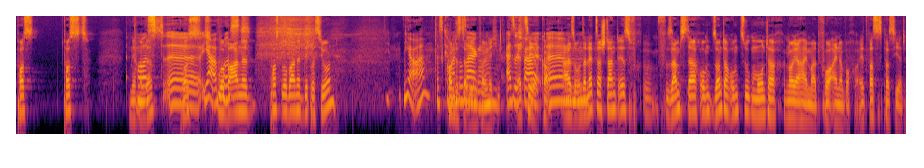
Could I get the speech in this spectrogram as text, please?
Post, Post, wie nennt man Post, das? äh, ja, Post- urbane, posturbane Depression? Ja, das kann Konntest man so du auf sagen. jeden Fall nicht. Also ich Erzähl, war komm. ähm, also unser letzter Stand ist Samstag, um, Sonntag Umzug, Montag neue Heimat vor einer Woche. Jetzt was ist passiert?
